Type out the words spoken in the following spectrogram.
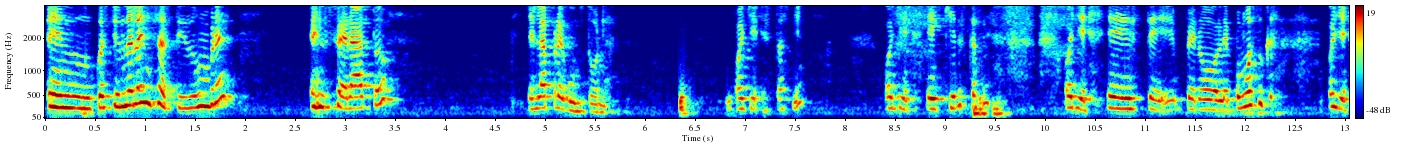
en cuestión de la incertidumbre, el cerato es la preguntona. Oye, ¿estás bien? Oye, eh, ¿quieres café? Oye, este, pero le pongo azúcar. Oye,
